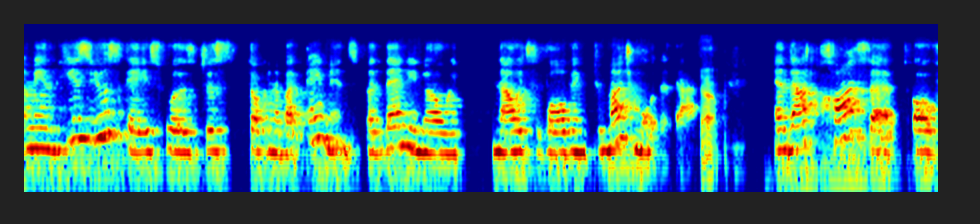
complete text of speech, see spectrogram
I mean, his use case was just talking about payments, but then, you know, it, now it's evolving to much more than that. Yeah. And that concept of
